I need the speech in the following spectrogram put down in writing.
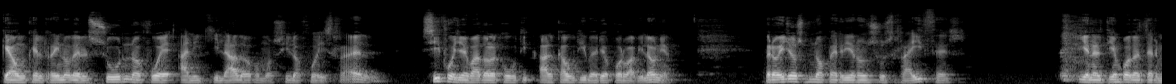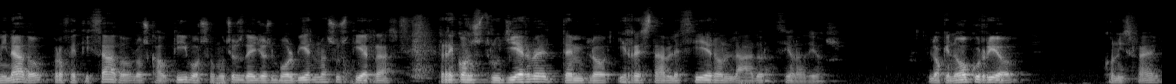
que aunque el reino del sur no fue aniquilado como si lo fue Israel, sí fue llevado al cautiverio por Babilonia. Pero ellos no perdieron sus raíces, y en el tiempo determinado, profetizado, los cautivos o muchos de ellos volvieron a sus tierras, reconstruyeron el templo y restablecieron la adoración a Dios. Lo que no ocurrió con Israel.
